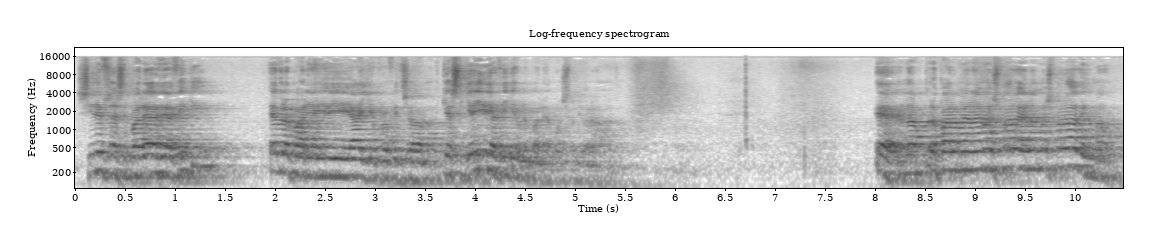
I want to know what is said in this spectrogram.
Συνέβησαν στην Παλαιά Διαθήκη, έβλεπαν οι Άγιοι Προφήτες και στην Καινή Διαθήκη έβλεπαν οι Απόστολοι οράματα. Ε, να, να πάρουμε ένα ένα παράδειγμα.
